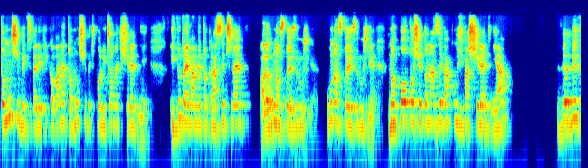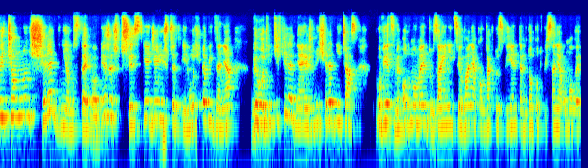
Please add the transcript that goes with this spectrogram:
to musi być zweryfikowane, to musi być policzone w średniej. I tutaj mamy to klasyczne, ale u nas to jest różnie. U nas to jest różnie. No po to się to nazywa kuźwa średnia, żeby wyciągnąć średnią z tego. Bierzesz wszystkie, dzielisz przez ilość do widzenia, wychodzi ci średnia. Jeżeli średni czas, powiedzmy, od momentu zainicjowania kontaktu z klientem do podpisania umowy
